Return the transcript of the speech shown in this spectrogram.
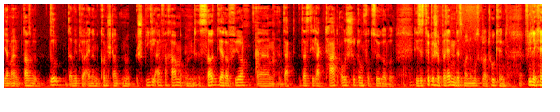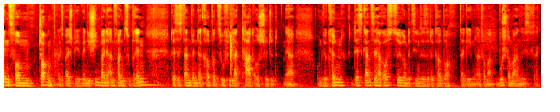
Ja, man, damit wir einen konstanten Spiegel einfach haben und es sorgt ja dafür, ähm, dass, die Laktatausschüttung verzögert wird. Dieses typische Brennen, das man in der Muskulatur kennt. Viele kennen es vom Joggen als Beispiel. Wenn die Schienbeine anfangen zu brennen, das ist dann, wenn der Körper zu viel Laktat ausschüttet. Ja. Und wir können das Ganze herauszögern, beziehungsweise der Körper dagegen einfach mal Booster machen. Ich sage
